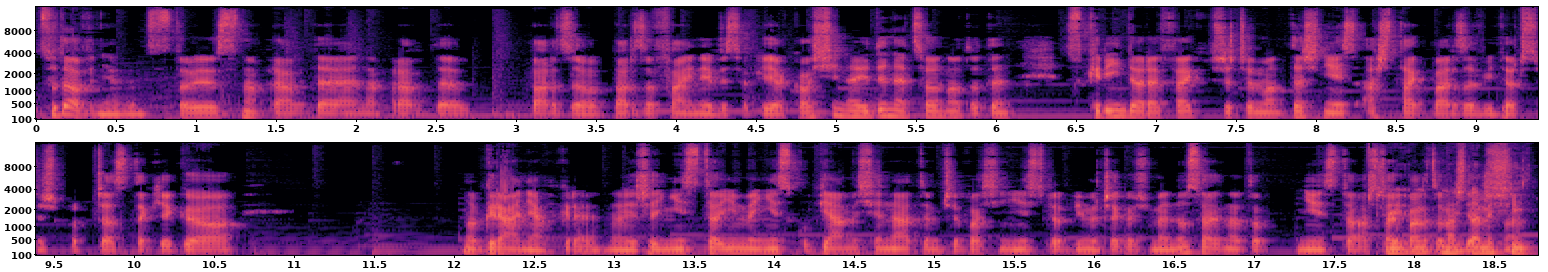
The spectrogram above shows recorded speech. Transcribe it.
cudownie, więc to jest naprawdę, naprawdę bardzo, bardzo fajnej, wysokiej jakości. No jedyne co, no to ten screen door effect, przy czym on też nie jest aż tak bardzo widoczny już podczas takiego no grania w grę. No jeżeli nie stoimy, nie skupiamy się na tym, czy właśnie nie robimy czegoś w menusach, no to nie jest to aż Czyli tak bardzo masz widoczne. Na myśli,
